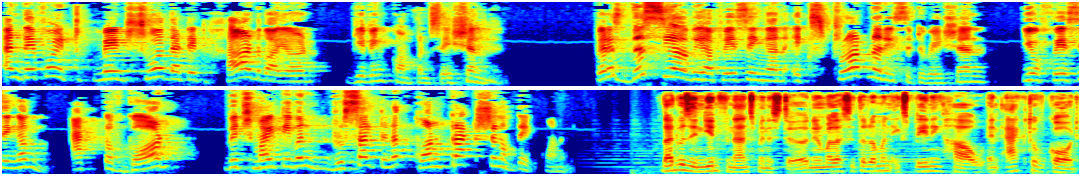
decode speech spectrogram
And therefore it made sure that it hardwired giving compensation. Whereas this year we are facing an extraordinary situation. You're facing an act of God, which might even result in a contraction of the economy. That was Indian Finance Minister Nirmala Sitharaman explaining how an act of God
